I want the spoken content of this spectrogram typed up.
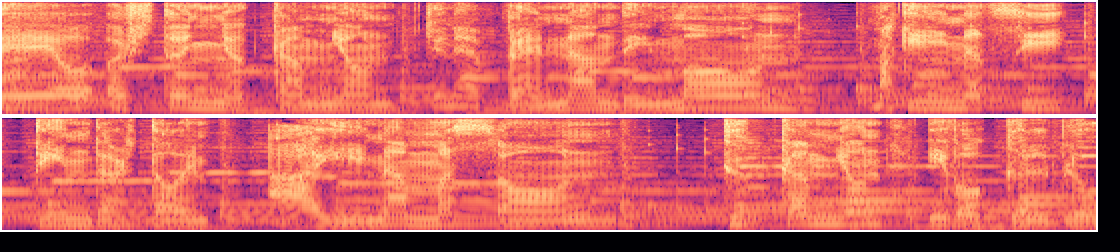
Leo është një kamion që neve na ndihmon Makinat si t'i ndërtojmë, ai na mëson Ky kamion i vogël blu,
